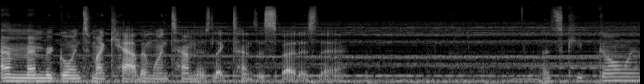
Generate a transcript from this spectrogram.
I remember going to my cabin one time, there's like tons of spiders there. Let's keep going.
